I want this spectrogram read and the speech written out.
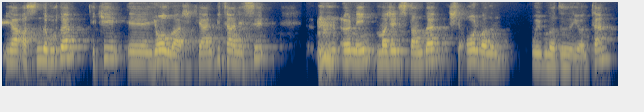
Ya aslında burada iki e, yol var. Yani bir tanesi örneğin Macaristan'da işte Orban'ın uyguladığı yöntem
